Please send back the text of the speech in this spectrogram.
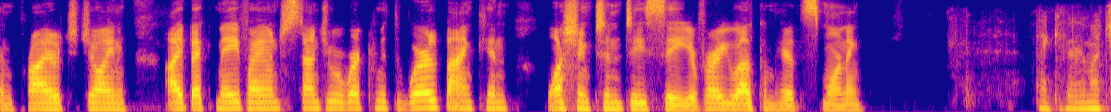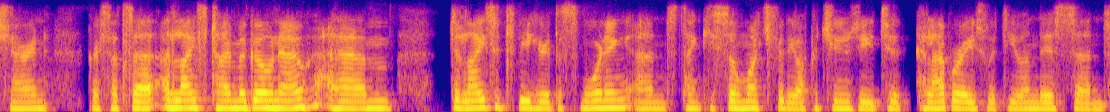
And prior to joining IBEC, Maeve, I understand you were working with the World Bank in Washington, DC. You're very welcome here this morning. Thank you very much, Sharon. Of course, that's a, a lifetime ago now. Um, delighted to be here this morning and thank you so much for the opportunity to collaborate with you on this. And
